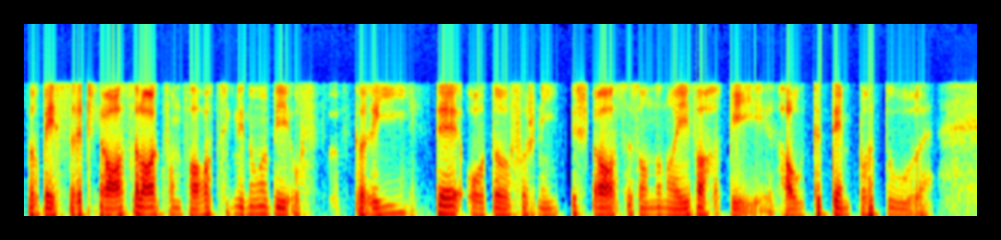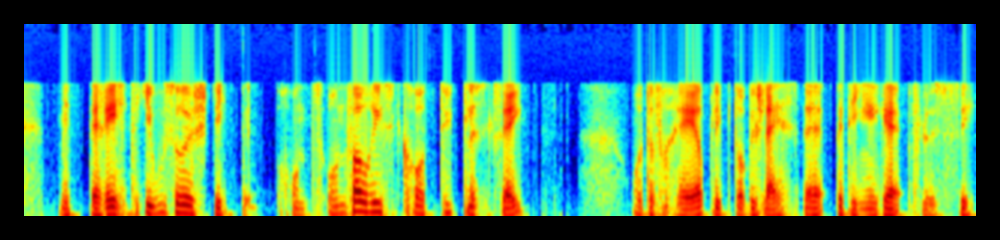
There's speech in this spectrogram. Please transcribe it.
verbessern die Strassenlage des Fahrzeugs nicht nur bei auf verreisten oder verschneiten Straßen, sondern auch einfach bei kalten Temperaturen. Mit der richtigen Ausrüstung kommt das Unfallrisiko deutlich gesenkt und der Verkehr bleibt auch bei schlechten Bedingungen flüssig.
